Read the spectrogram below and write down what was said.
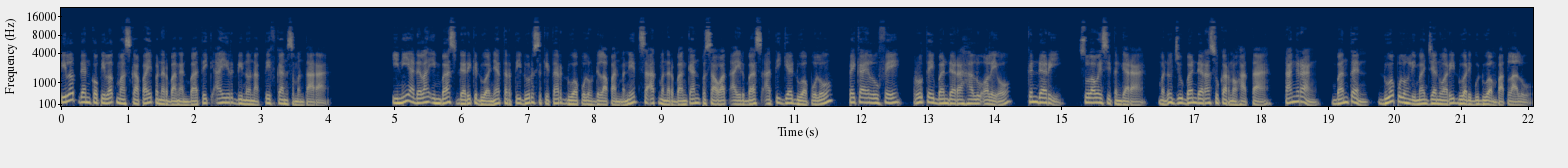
Pilot dan kopilot maskapai penerbangan Batik Air dinonaktifkan sementara. Ini adalah imbas dari keduanya tertidur sekitar 28 menit saat menerbangkan pesawat Airbus A320, PKLUV, rute Bandara Halu Oleo, Kendari, Sulawesi Tenggara, menuju Bandara Soekarno-Hatta, Tangerang, Banten, 25 Januari 2024 lalu.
